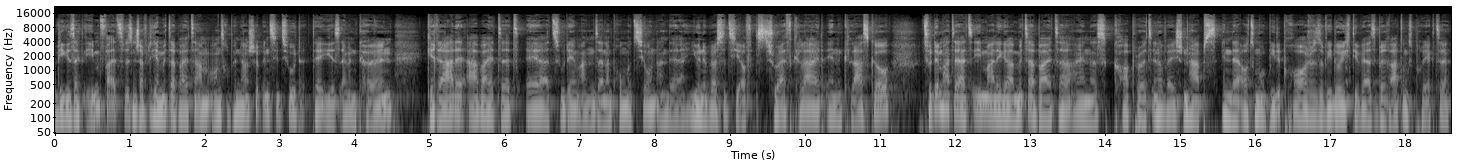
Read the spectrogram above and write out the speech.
wie gesagt, ebenfalls wissenschaftlicher Mitarbeiter am Entrepreneurship Institute der ISM in Köln. Gerade arbeitet er zudem an seiner Promotion an der University of Strathclyde in Glasgow. Zudem hat er als ehemaliger Mitarbeiter eines Corporate Innovation Hubs in der Automobilbranche sowie durch diverse Beratungsprojekte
